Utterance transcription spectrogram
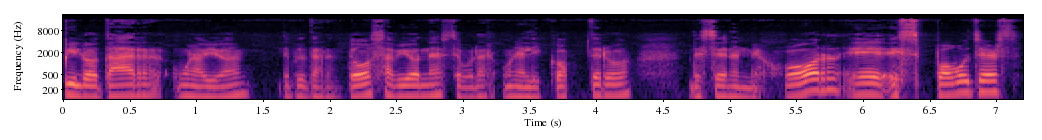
pilotar un avión, de pilotar dos aviones, de volar un helicóptero, de ser el mejor eh, exposures,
